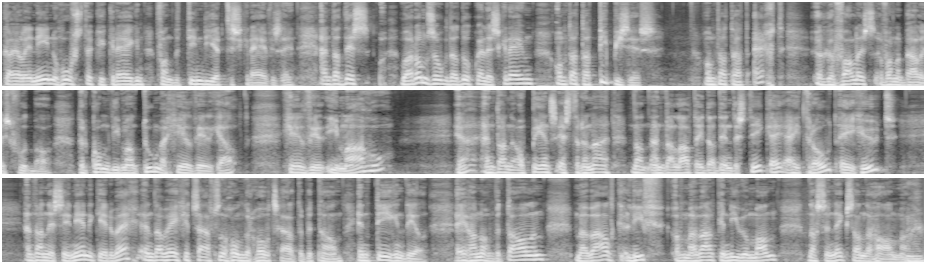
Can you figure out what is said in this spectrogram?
kan je al in één hoofdstukje krijgen van de tien die er te schrijven zijn. En dat is, waarom zou ik dat ook willen schrijven? Omdat dat typisch is omdat dat echt een geval is van een Belgisch voetbal. Er komt iemand toe met heel veel geld, heel veel imago. Ja, en dan opeens is er een... Dan, en dan laat hij dat in de steek. Hij, hij trouwt, hij huwt. En dan is hij in één keer weg en dan weegt het zelfs nog onderhoudsgeld te betalen. Integendeel, hij gaat nog betalen met welke lief of met welke nieuwe man dat ze niks aan de haal mag.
